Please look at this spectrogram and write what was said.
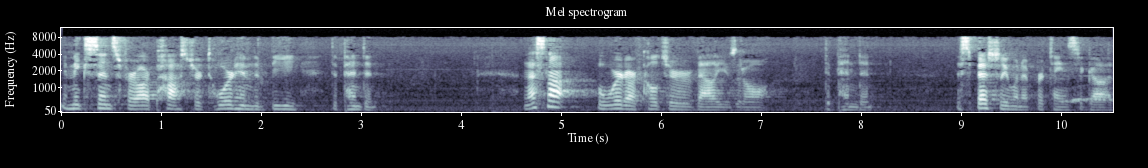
it makes sense for our posture toward Him to be dependent. And that's not a word our culture values at all dependent, especially when it pertains to God.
